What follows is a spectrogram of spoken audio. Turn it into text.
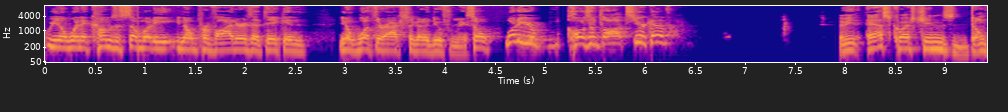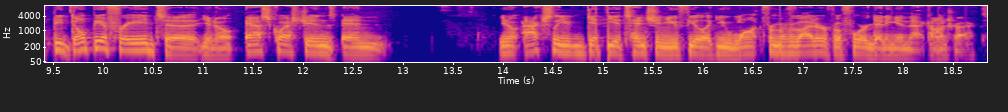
You know, when it comes to somebody, you know, providers that they can, you know, what they're actually going to do for me. So, what are your closing thoughts here, Kev? I mean, ask questions. Don't be don't be afraid to you know ask questions and you know actually get the attention you feel like you want from a provider before getting in that contract.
